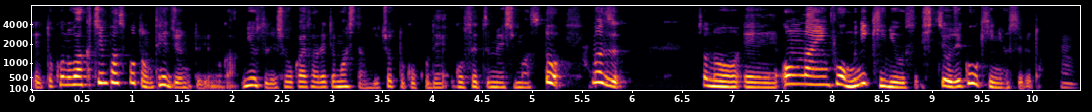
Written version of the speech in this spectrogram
えっと、このワクチンパスポートの手順というのがニュースで紹介されてましたので、ちょっとここでご説明しますと、まず、その、えーオンラインフォームに記入する、必要事項を記入すると。うん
